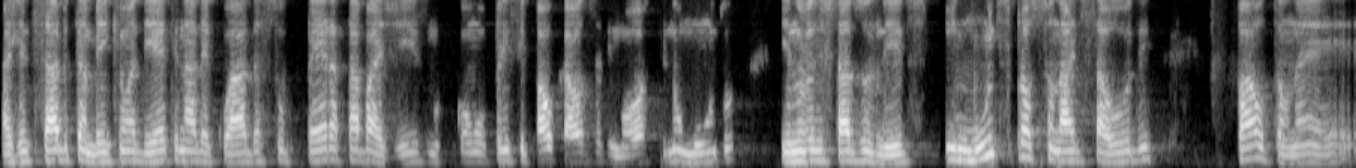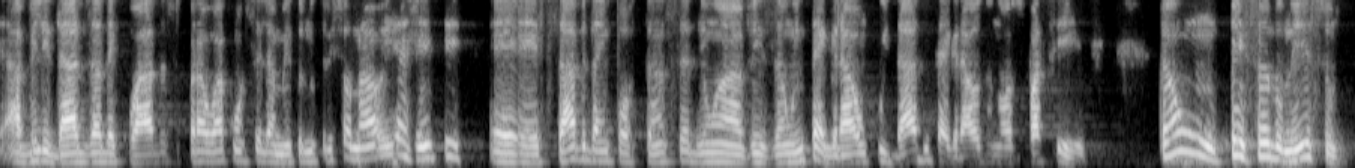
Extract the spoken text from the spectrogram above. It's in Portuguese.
A gente sabe também que uma dieta inadequada supera tabagismo como principal causa de morte no mundo e nos Estados Unidos. E muitos profissionais de saúde faltam né, habilidades adequadas para o aconselhamento nutricional e a gente é, sabe da importância de uma visão integral, um cuidado integral do nosso paciente. Então, pensando nisso,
